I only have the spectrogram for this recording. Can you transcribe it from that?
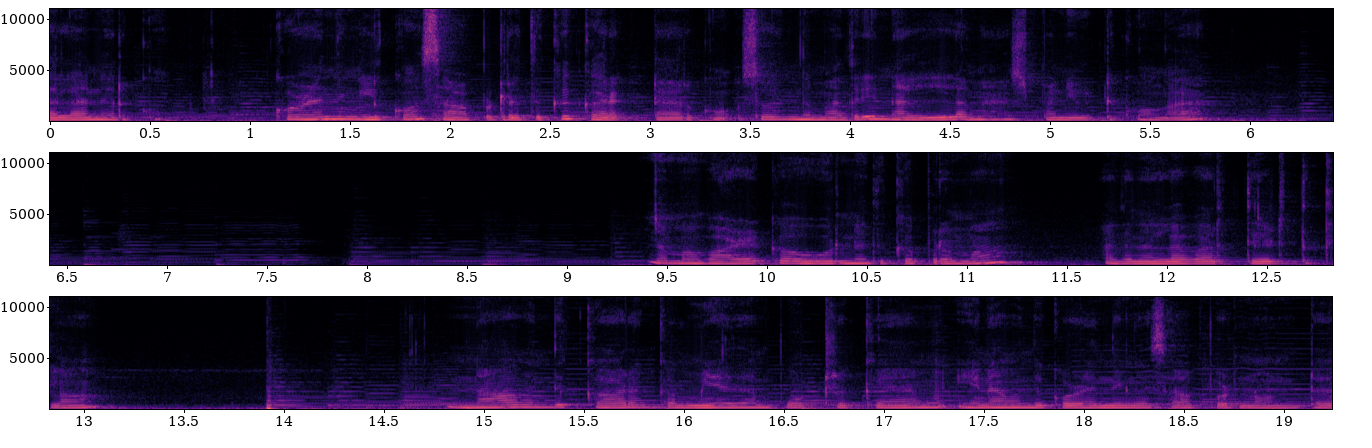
தலைன்னு இருக்கும். குழந்தைங்களுக்கும் சாப்பிட்றதுக்கு கரெக்டாக இருக்கும். ஸோ இந்த மாதிரி நல்லா மேஷ் பண்ணி விட்டுக்கோங்க. நம்ம வாழைக்காய் ஊறினதுக்கப்புறமா அதை நல்லா வறுத்து எடுத்துக்கலாம். நான் வந்து காரம் கம்மியாக தான் போட்டிருக்கேன். ஏன்னா வந்து குழந்தைங்க சாப்பிடணுன்ட்டு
